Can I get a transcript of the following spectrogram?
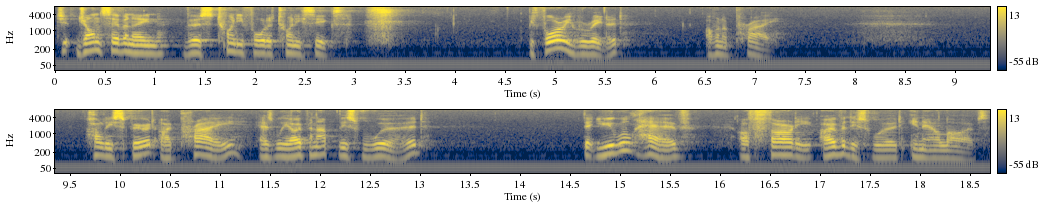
John 17, verse 24 to 26. Before we read it, I want to pray. Holy Spirit, I pray as we open up this word that you will have authority over this word in our lives.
